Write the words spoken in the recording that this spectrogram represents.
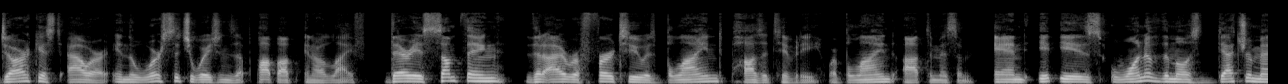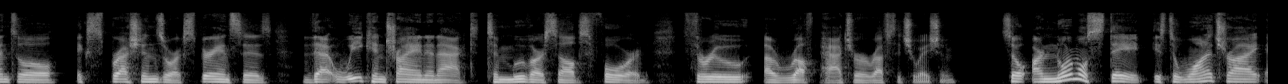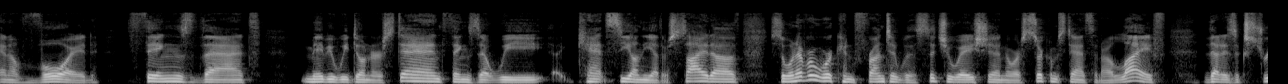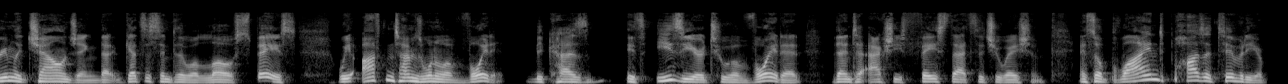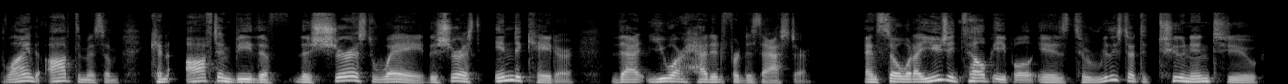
darkest hour, in the worst situations that pop up in our life, there is something that I refer to as blind positivity or blind optimism. And it is one of the most detrimental expressions or experiences that we can try and enact to move ourselves forward through a rough patch or a rough situation. So our normal state is to want to try and avoid things that maybe we don't understand, things that we can't see on the other side of. So whenever we're confronted with a situation or a circumstance in our life that is extremely challenging, that gets us into a low space, we oftentimes want to avoid it because it's easier to avoid it than to actually face that situation. And so blind positivity or blind optimism can often be the, the surest way, the surest indicator that you are headed for disaster. And so what I usually tell people is to really start to tune into,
